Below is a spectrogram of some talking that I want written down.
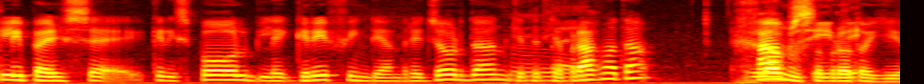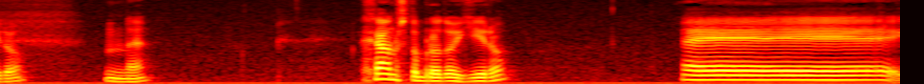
Clippers, ε, Chris Paul, Blake Griffin, DeAndre Jordan και τέτοια ναι. πράγματα. Χάνουν στον πρώτο γύρο. Ναι. Χάνουν στον πρώτο γύρο. Ε,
